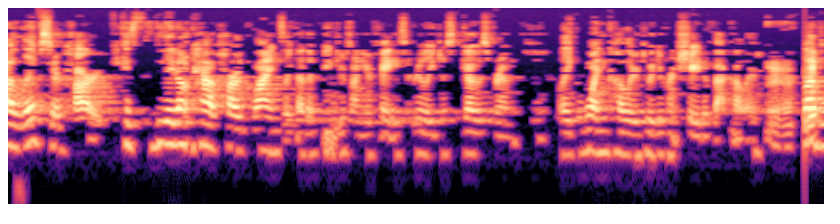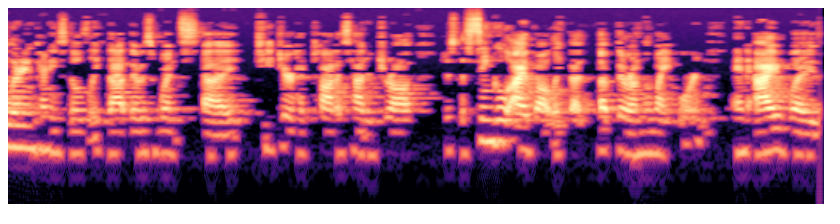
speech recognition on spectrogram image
Uh, lips are hard because they don't have hard lines like other features on your face. It really just goes from like one color to a different shade of that color. Yeah. Love learning tiny skills like that. There was once a teacher had taught us how to draw just a single eyeball like that up there on the whiteboard. And I was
